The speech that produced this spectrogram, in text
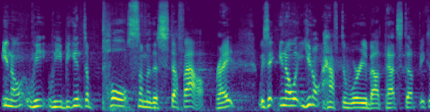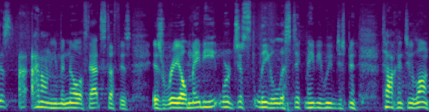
you know, we, we begin to pull some of this stuff out, right? We say, you know what, you don't have to worry about that stuff because I, I, don't even know if that stuff is, is real. Maybe we're just legalistic. Maybe we've just been talking too long.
